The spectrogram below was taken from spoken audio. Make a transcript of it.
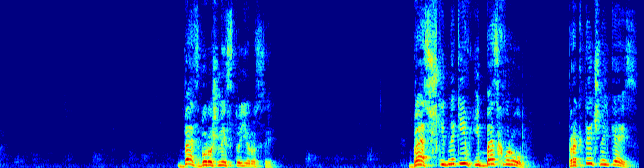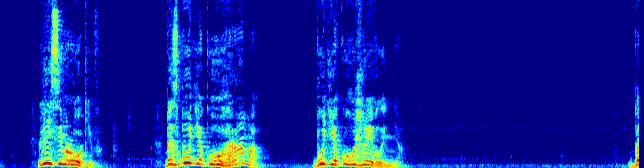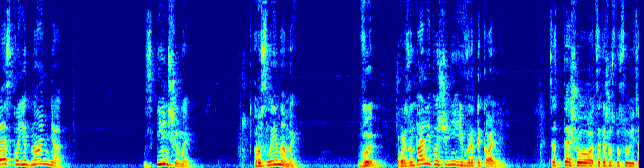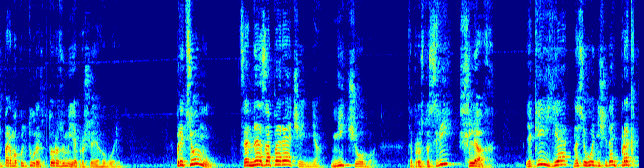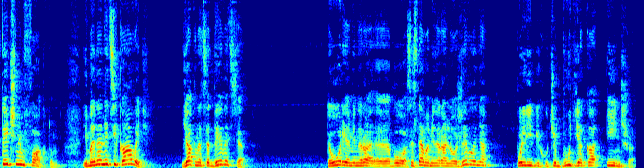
Без борошнистої роси. Без шкідників і без хвороб. Практичний кейс. 8 років. Без будь-якого грама, будь-якого живлення. Без поєднання з іншими рослинами в горизонтальній площині і в вертикальній. Це те, що, це те, що стосується пермакультури. Хто розуміє, про що я говорю. При цьому це не заперечення нічого. Це просто свій шлях, який є на сьогоднішній день практичним фактом. І мене не цікавить, як на це дивиться теорія мінера... е, або система мінерального живлення по лібіху чи будь-яка інша.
